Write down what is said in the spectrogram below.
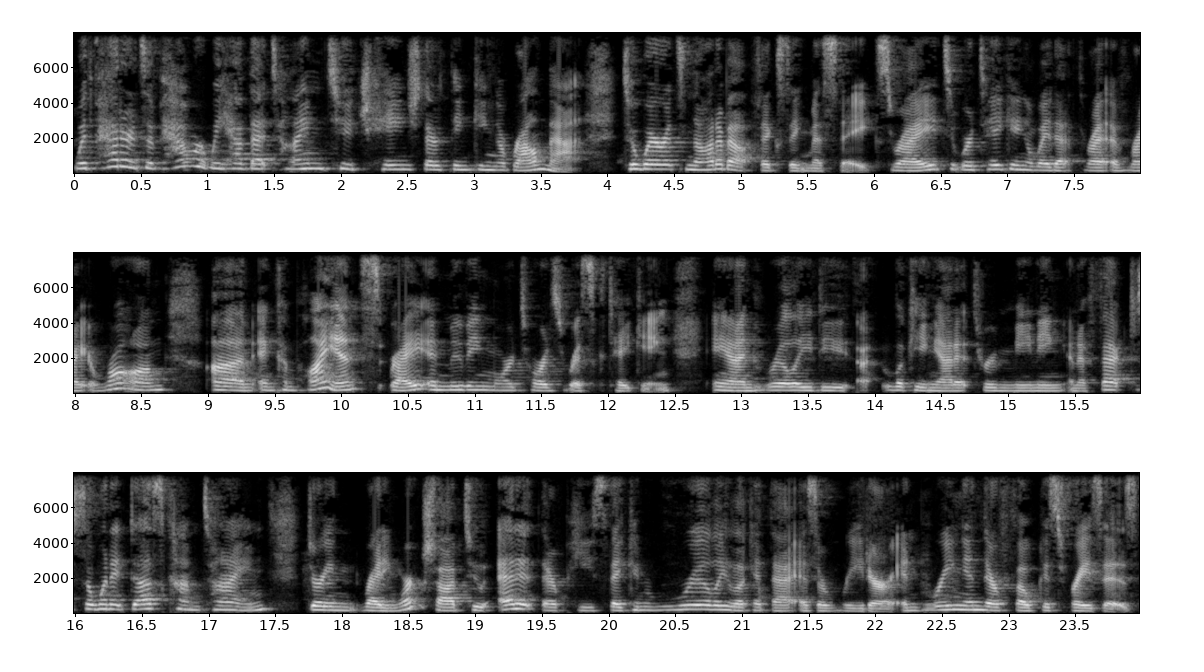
with patterns of power, we have that time to change their thinking around that to where it's not about fixing mistakes, right? We're taking away that threat of right or wrong um, and compliance, right? And moving more towards risk taking and really de- looking at it through meaning and effect. So when it does come time during writing workshop to edit their piece, they can really look at that that as a reader and bring in their focus phrases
